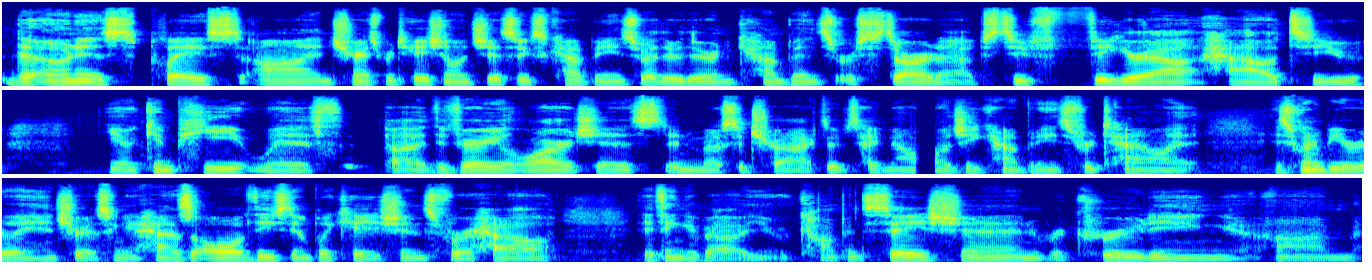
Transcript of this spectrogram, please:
the onus placed on transportation logistics companies, whether they're incumbents or startups, to figure out how to you know compete with uh, the very largest and most attractive technology companies for talent is going to be really interesting. It has all of these implications for how they think about you know compensation, recruiting. Um,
